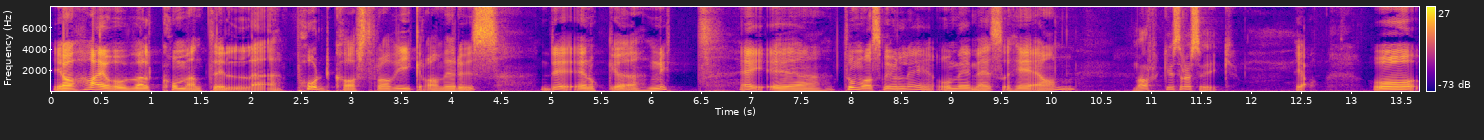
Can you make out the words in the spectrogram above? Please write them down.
Ja, hei og velkommen til eh, podkast fra Vigra Vedhus. Det er noe eh, nytt. Jeg er Thomas Muli, og med meg så har jeg han. Markus Røsvik. Ja. Og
